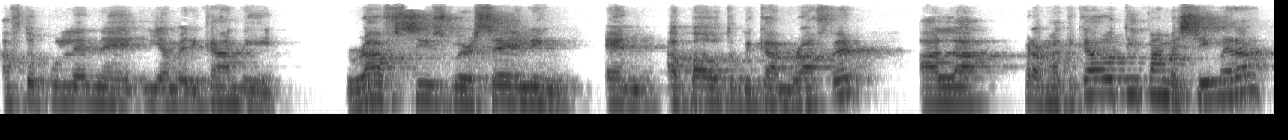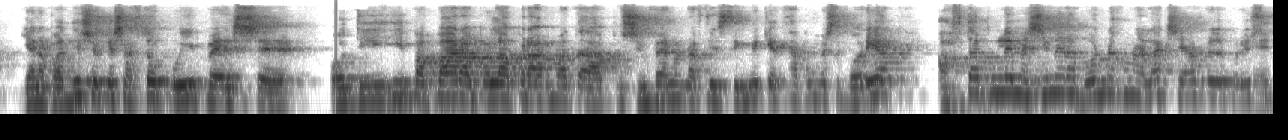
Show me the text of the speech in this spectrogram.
αυτό που λένε οι Αμερικάνοι rough seas were sailing and about to become rougher, αλλά πραγματικά ό,τι είπαμε σήμερα, για να απαντήσω και σε αυτό που είπες, ε, ότι είπα πάρα πολλά πράγματα που συμβαίνουν αυτή τη στιγμή και τι θα πούμε στην πορεία, αυτά που λέμε σήμερα μπορεί να έχουν αλλάξει αύριο το πρωί στην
